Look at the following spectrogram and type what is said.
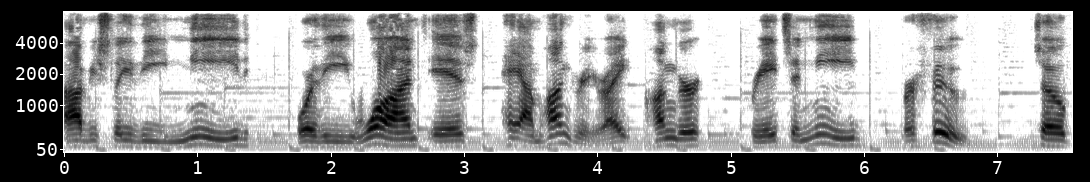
obviously the need or the want is, hey, I'm hungry, right? Hunger creates a need for food. So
